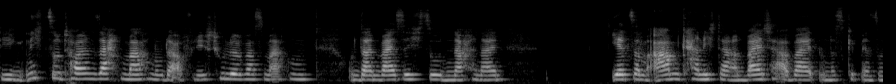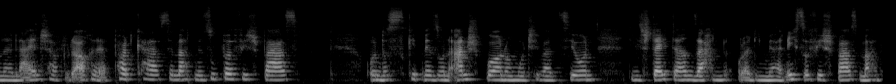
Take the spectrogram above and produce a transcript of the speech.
die nicht so tollen Sachen machen oder auch für die Schule was machen. Und dann weiß ich so im Nachhinein, jetzt am Abend kann ich daran weiterarbeiten und das gibt mir so eine Leidenschaft. Oder auch der Podcast, der macht mir super viel Spaß. Und das gibt mir so einen Ansporn und Motivation, die schlechteren Sachen oder die mir halt nicht so viel Spaß machen,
